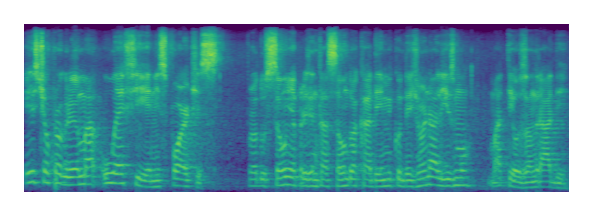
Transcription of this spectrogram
Este é o programa UFN Esportes. Produção e apresentação do acadêmico de jornalismo Matheus Andrade.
